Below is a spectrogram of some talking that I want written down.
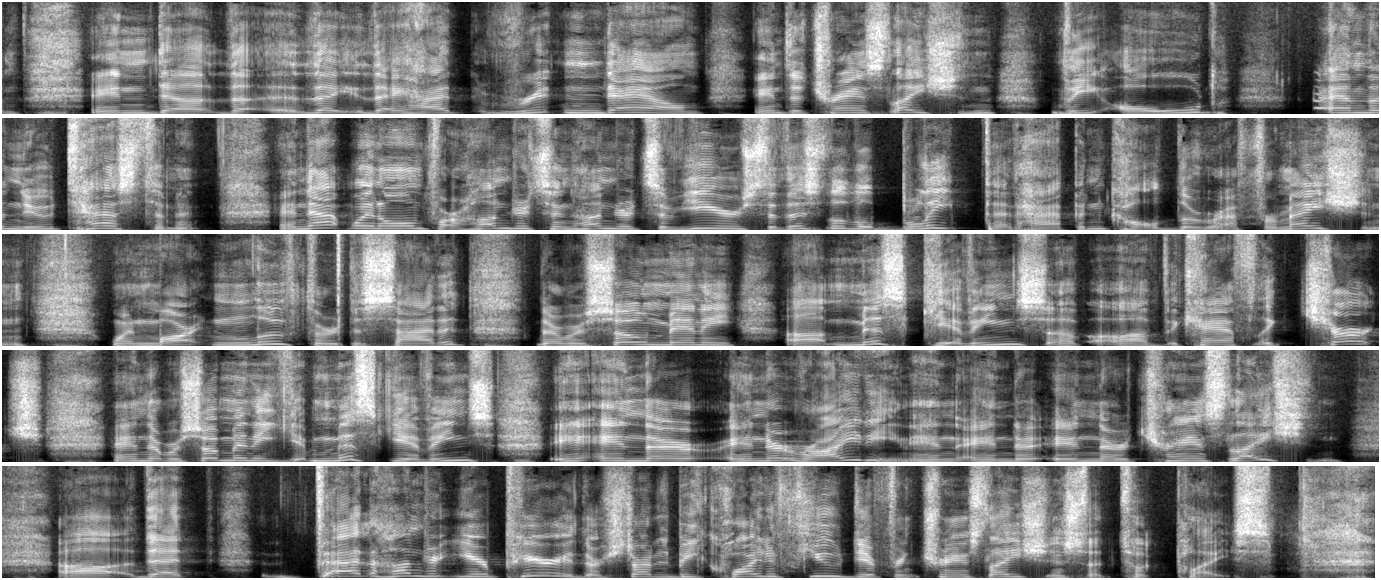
and uh, the, they they had written down into translation the Old and the New Testament. And that went on for hundreds and hundreds of years to this little bleep that happened called the Reformation when Martin Luther decided there were so many uh, misgivings of, of, the Catholic Church and there were so many misgivings in, in their in their writing in, in, in their translation uh, that that hundred year period there started to be quite a few different translations that took place.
